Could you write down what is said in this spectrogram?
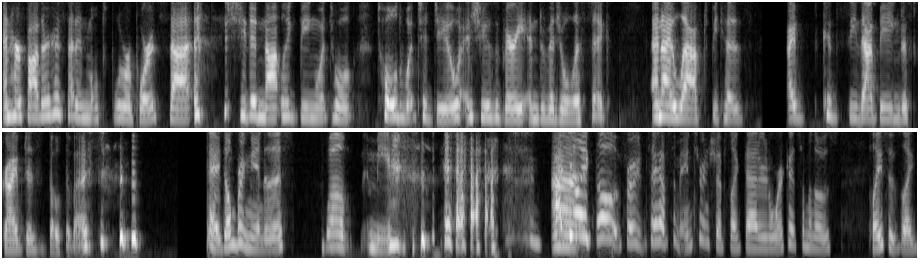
And her father has said in multiple reports that she did not like being what told told what to do, and she was very individualistic. And I laughed because I could see that being described as both of us. hey, don't bring me into this. well, me. I Uh, feel like though for to have some internships like that or to work at some of those places, like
